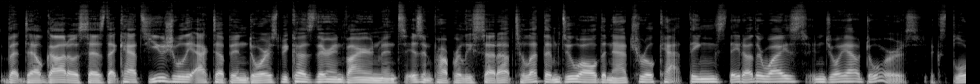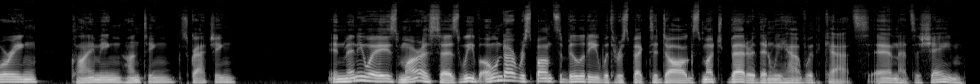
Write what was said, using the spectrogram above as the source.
But Delgado says that cats usually act up indoors because their environment isn't properly set up to let them do all the natural cat things they'd otherwise enjoy outdoors exploring, climbing, hunting, scratching. In many ways, Marra says we've owned our responsibility with respect to dogs much better than we have with cats, and that's a shame.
